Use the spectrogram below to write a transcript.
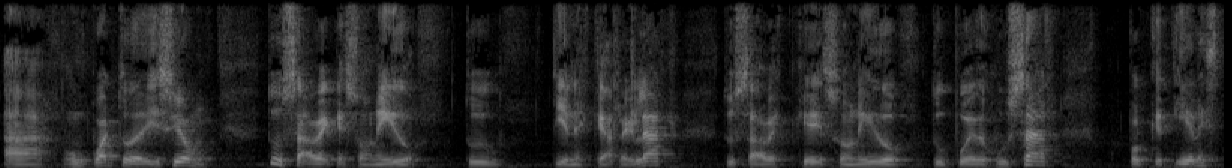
a un cuarto de edición, tú sabes qué sonido tú tienes que arreglar, tú sabes qué sonido tú puedes usar, porque tienes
